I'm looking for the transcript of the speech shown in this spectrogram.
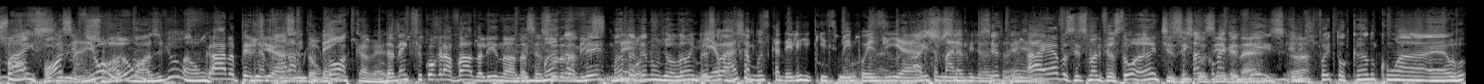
demais. Voz e violão? Voz e violão. Cara, perdi essa então. Toca, velho. Ainda bem que ficou gravado ali na, na censura da Mix. Manda ver num violão impressionante. Eu acho a música dele riquíssima em poesia, ah, acho maravilhoso. É. Ah, é? Você se manifestou antes, você inclusive, sabe como é que ele né? Fez? Ele ah. foi tocando com a, é, o,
